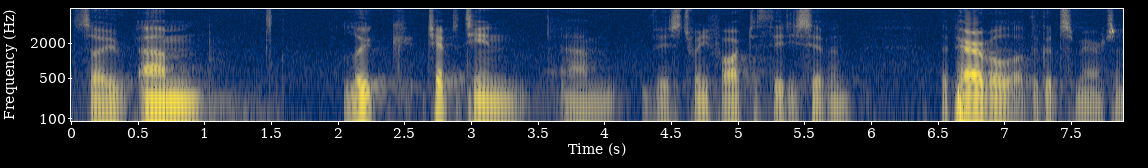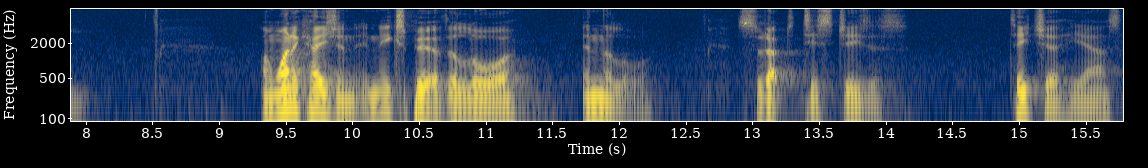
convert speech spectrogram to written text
So, um, Luke chapter 10, um, verse 25 to 37, the parable of the Good Samaritan. On one occasion, an expert of the law, in the law, stood up to test Jesus. Teacher, he asked,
